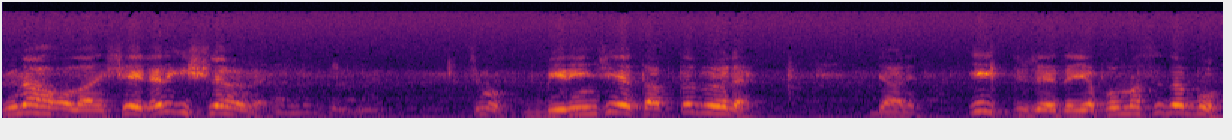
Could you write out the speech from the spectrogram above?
Günah olan şeyleri işlememek. Şimdi birinci etapta böyle. Yani ilk düzeyde yapılması da bu.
